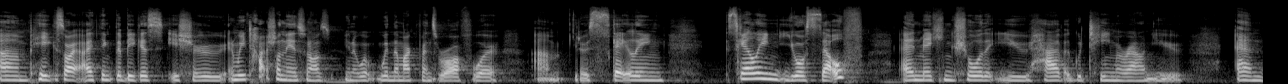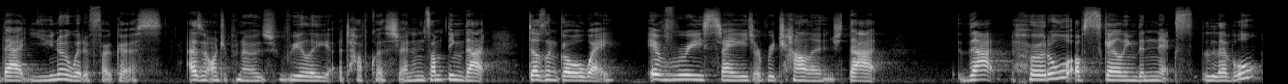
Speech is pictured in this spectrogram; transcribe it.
um, peak. So I, I think the biggest issue, and we touched on this when I was, you know, when, when the microphones were off, were, um, you know, scaling, scaling yourself and making sure that you have a good team around you and that you know where to focus as an entrepreneur is really a tough question and something that doesn't go away. Every stage, every challenge, that that hurdle of scaling the next level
